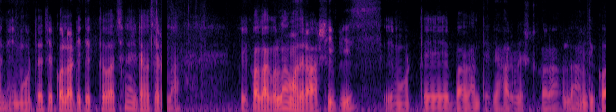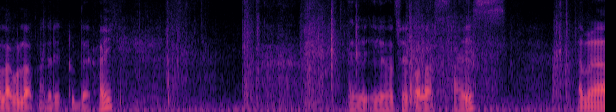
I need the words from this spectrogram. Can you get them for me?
পাচ্ছেন এই মুহূর্তে যে কলাটি দেখতে পাচ্ছেন, এটা হচ্ছে কলা। এই কলাগুলো আমাদের আশি পিস এই মুহূর্তে বাগান থেকে হারভেস্ট করা হলো। আমি কলাগুলো আপনাদের একটু দেখাই। এই- হচ্ছে কলার সাইজ আমরা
